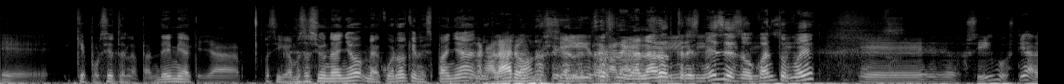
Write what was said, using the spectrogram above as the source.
eh, que por cierto en la pandemia que ya digamos hace un año me acuerdo que en España nos Regalaron, nos sí, regalaron, nos regalaron, regalaron sí, tres sí, meses sí, o sí, cuánto sí. fue Eh, sí, hostia,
